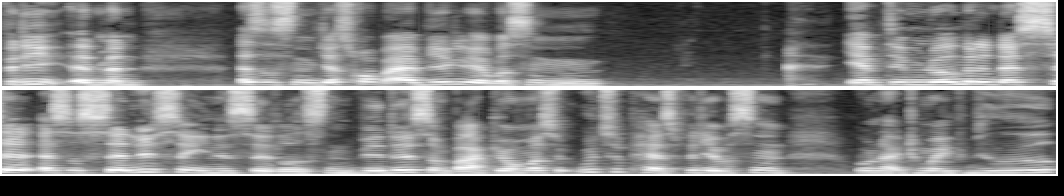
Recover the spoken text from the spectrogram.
fordi at man, altså sådan, jeg tror bare, jeg virkelig, jeg var sådan, Jamen, det er noget med den der selv, altså selviscenesættelsen ved det, som bare gjorde mig så utilpas, fordi jeg var sådan, åh oh, nej, du må ikke vide,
